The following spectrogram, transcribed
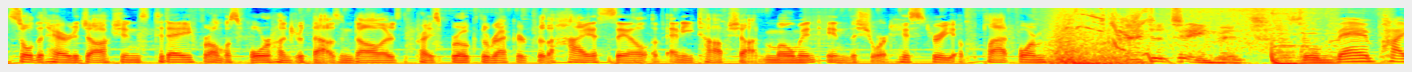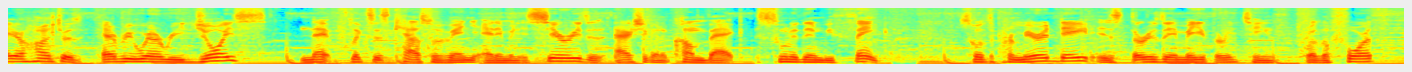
sold at Heritage Auctions today for almost four hundred thousand dollars. The price broke the record for the highest sale of any Top Shot moment in the short history of the platform. Entertainment. So, Vampire Hunters Everywhere Rejoice, Netflix's Castlevania animated series, is actually going to come back sooner than we think. So, the premiere date is Thursday, May 13th for the fourth,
